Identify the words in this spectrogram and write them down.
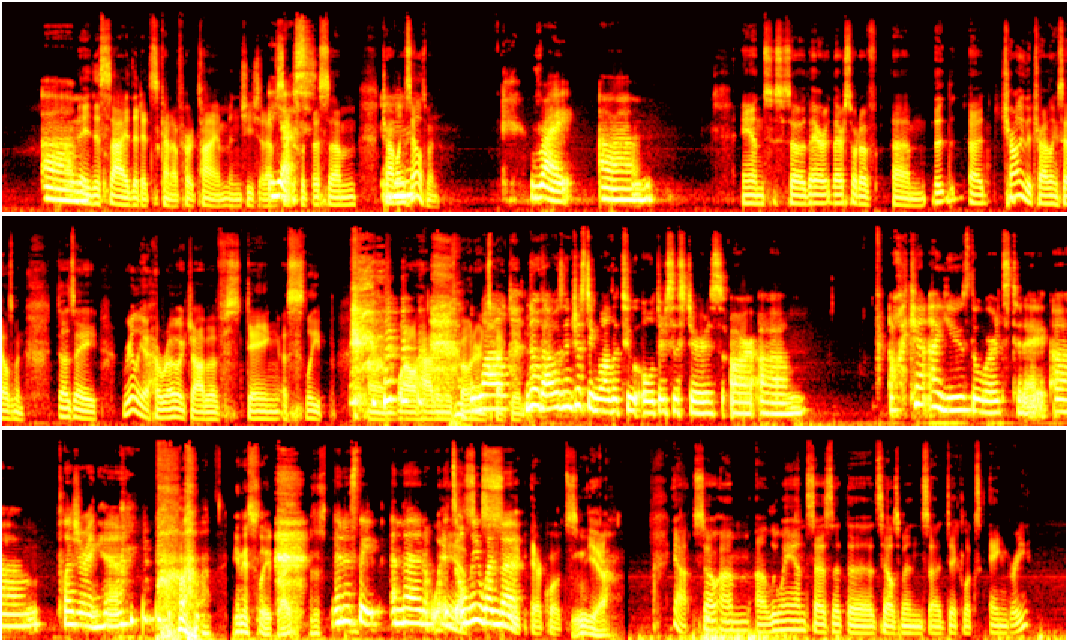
Um they decide that it's kind of her time, and she should have Yes. sex with this um, traveling Mhm. salesman. right. And so they're they're sort of um, the, the- uh, Charlie the traveling salesman does a really a heroic job of staying asleep um, while having his boner while inspected. no, that was interesting while the two older sisters are um oh, why can't I use the words today? Um pleasuring him In his sleep, right? Is this- in his sleep. And then it's Yes, only when the air quotes. yeah. Yeah. So um, uh, Luann says that the salesman's uh, dick looks angry.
